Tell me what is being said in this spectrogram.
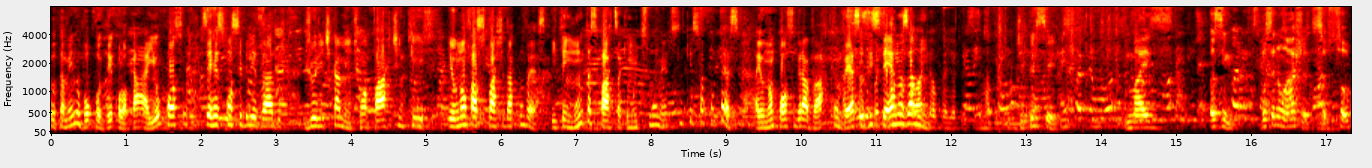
eu também não vou poder colocar. Aí eu posso ser responsabilizado juridicamente. Uma parte em que eu não faço parte da conversa. E tem muitas partes aqui, muitos momentos em que isso acontece. Aí eu não posso gravar conversas externas a mim. De terceiro. Mas, assim, você não acha, sua,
